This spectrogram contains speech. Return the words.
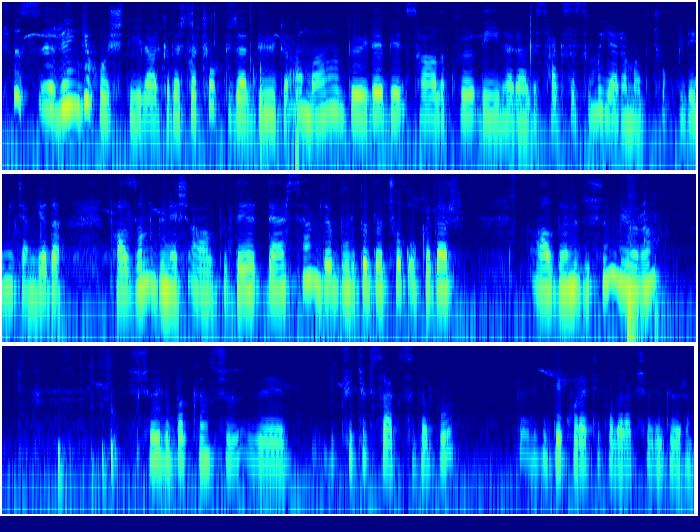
Şurada rengi hoş değil arkadaşlar. Çok güzel büyüdü ama böyle bir sağlıklı değil herhalde. Saksısı mı yaramadı çok bilemeyeceğim. Ya da fazla mı güneş aldı der, dersem de burada da çok o kadar aldığını düşünmüyorum. Şöyle bakın şu e, bir kütük saksı da bu. Böyle bir dekoratif olarak şöyle görün.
